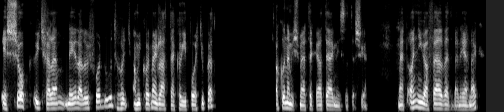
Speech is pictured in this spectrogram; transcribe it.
És sok ügyfelemnél előfordult, hogy amikor meglátták a riportjukat, akkor nem ismertek el a természetesre. Mert annyira felvetben élnek,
